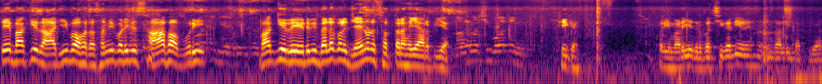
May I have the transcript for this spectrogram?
ਤੇ ਬਾਕੀ ਰਾਜੀ ਬਹੁਤ ਆ ਸਮੀ ਬੜੀ ਵੀ ਸਾਫ਼ ਆ ਪੂਰੀ। ਬਾਕੀ ਰੇਟ ਵੀ ਬਿਲਕੁਲ ਜੈਨੂਨ 70000 ਰੁਪਿਆ ਮਗਰ ਮੱਛੀ ਬਹੁਤ ਚੰਗੀ ਠੀਕ ਹੈ ਫਰੀ ਮਾੜੀ ਇਧਰ ਬੱਚੀ ਕੱਢੀ ਉਹਨੇ ਗੱਲ ਹੀ ਕਰਤੀ ਯਾਰ।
